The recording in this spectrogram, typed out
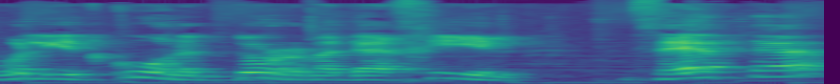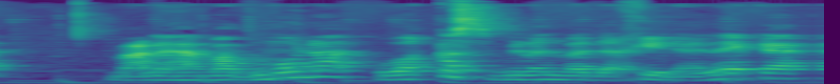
واللي تكون تدر مداخيل ثابتة معناها مضمونة وقسم من المداخيل. هذاك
